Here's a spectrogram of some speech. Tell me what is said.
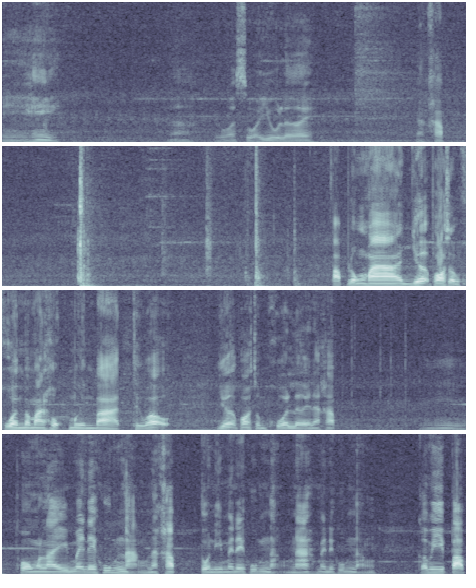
นี่นะถือว่า สวยอยู่เลยนะครับ ปรับลงมาเยอะพอสมควรประมาณ 60,000 บาท ถือว่าเยอะพอสมควรเลยนะครับนี่พวงมาลัยไม่ได้หุ้มหนังนะครับ ตัวนี้ไม่ได้หุ้มหนังนะ ไม่ได้หุ้มหนัง ก็มีปรับ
